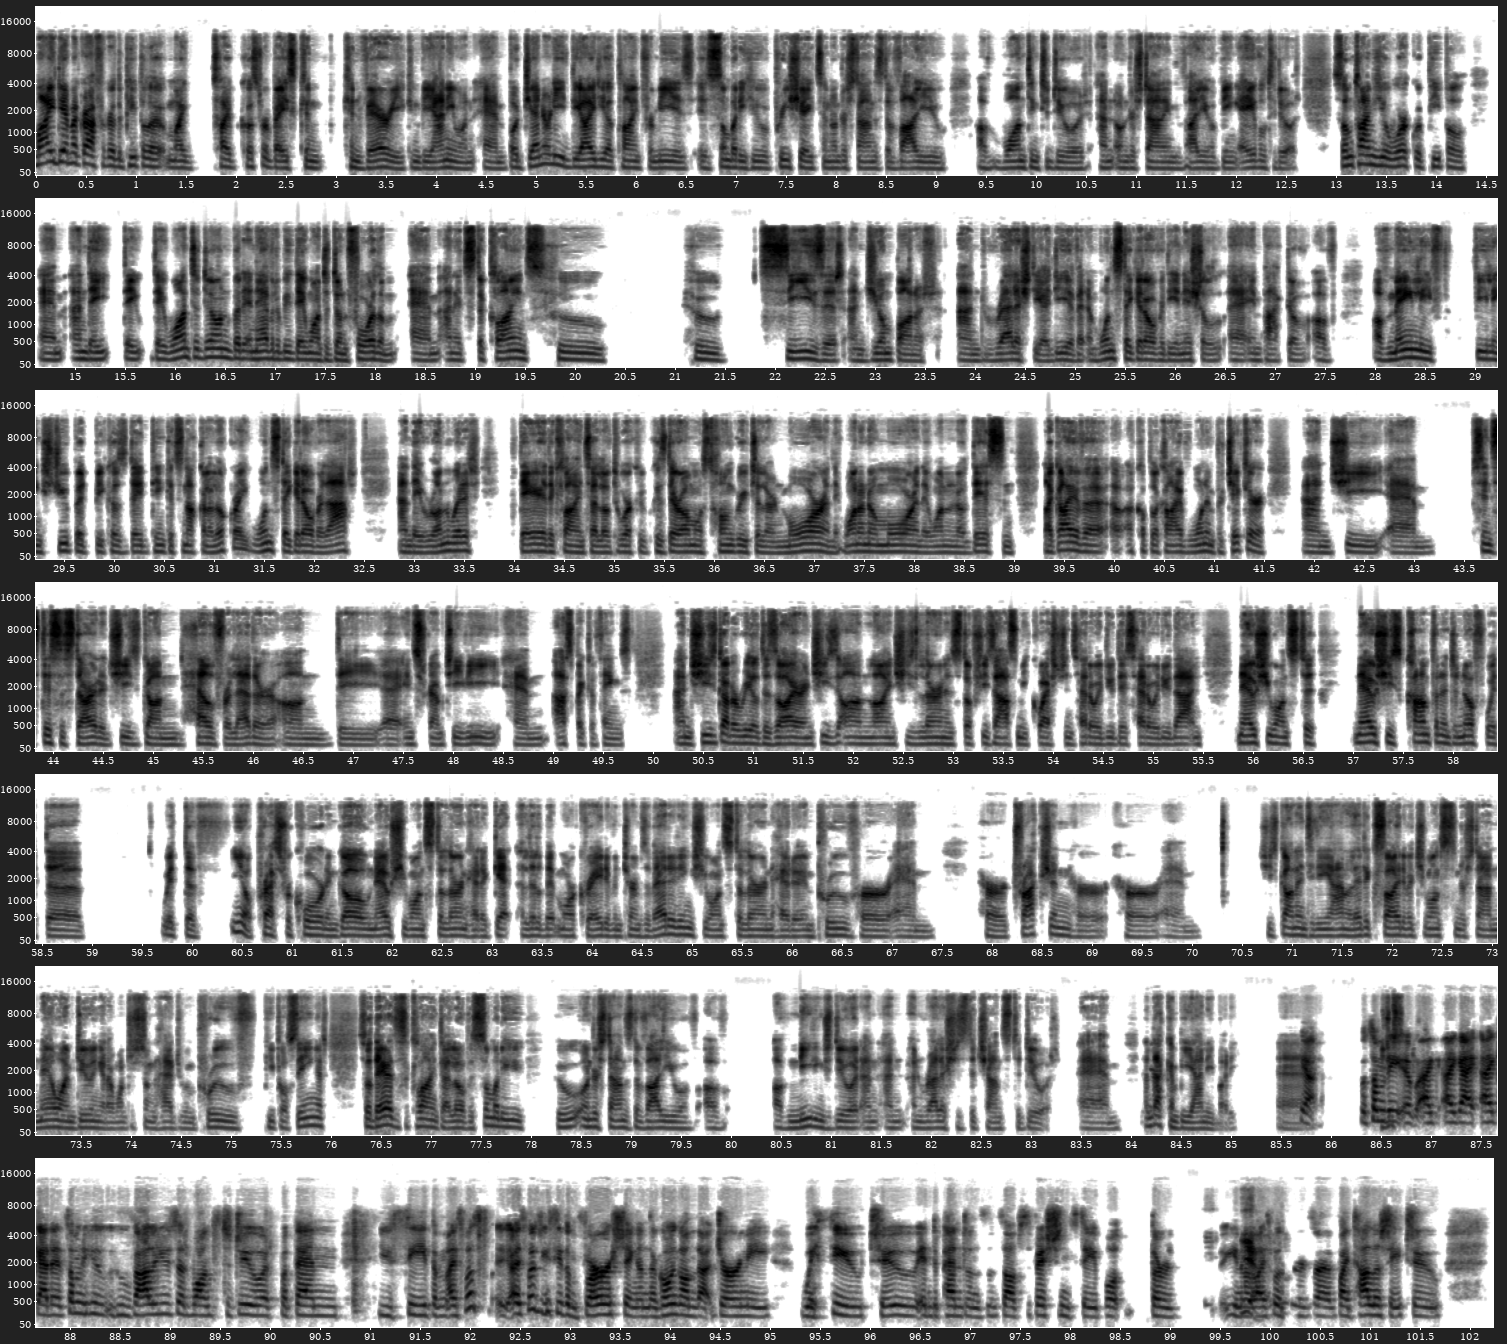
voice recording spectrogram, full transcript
my demographic or the people my type customer base can can vary it can be anyone um, but generally the ideal client for me is is somebody who appreciates and understands the value of wanting to do it and understanding the value of being able to do it sometimes you work with people um, and they they they want it done but inevitably they want it done for them um, and it's the clients who who seize it and jump on it and relish the idea of it and once they get over the initial uh, impact of of of mainly feeling stupid because they think it's not going to look right. Once they get over that and they run with it, they're the clients I love to work with because they're almost hungry to learn more and they want to know more and they want to know this. And like I have a, a couple of clients, one in particular, and she, um, since this has started, she's gone hell for leather on the uh, Instagram TV um, aspect of things. And she's got a real desire and she's online, she's learning stuff, she's asking me questions. How do I do this? How do I do that? And now she wants to now she's confident enough with the with the you know press record and go now she wants to learn how to get a little bit more creative in terms of editing she wants to learn how to improve her um her traction her her um she's gone into the analytics side of it she wants to understand now i'm doing it i want to understand how to improve people seeing it so there's a client i love is somebody who understands the value of of of needing to do it and and, and relishes the chance to do it um and that can be anybody uh, yeah but somebody, just, I, I, I get it. Somebody who, who values it wants to do it, but then you see them. I suppose, I suppose you see them flourishing, and they're going on that journey with you to independence and self sufficiency. But they're, you know, yeah. I suppose there's a vitality to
